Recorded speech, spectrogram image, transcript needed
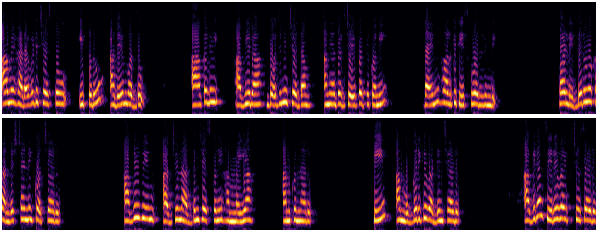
ఆమె హడావిడి చేస్తూ ఇప్పుడు అదేం వద్దు. ఆకలి అభిరా భోజనం చేద్దాం అని అతడు చేపట్టుకొని డైనింగ్ హాల్కి తీసుకువెళ్ళింది. వాళ్ళిద్దరూ ఒక అండర్స్టాండింగ్కి వచ్చారు. అభి భీమ్ అర్జున్ అర్థం చేసుకుని హమ్మయ్యా అనుకున్నారు. భీమ్ ఆ ముగ్గురికి వడ్డించాడు. అభిరామ్ సిరి వైపు చూశాడు.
